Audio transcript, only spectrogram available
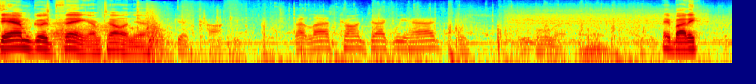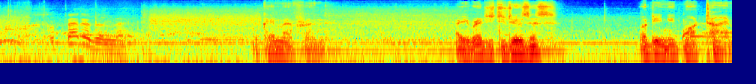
damn good thing, I'm telling you. Don't get cocky. That last contact we had was bullet. Hey, buddy. We're better than that. Okay, my friend. Are you ready to do this? Or do you need more time?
